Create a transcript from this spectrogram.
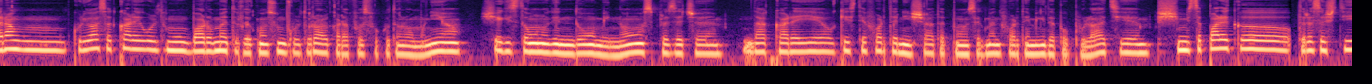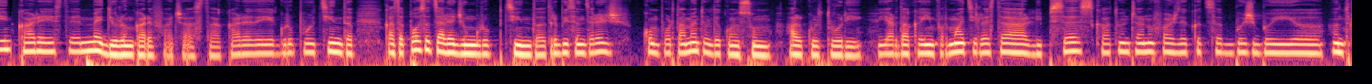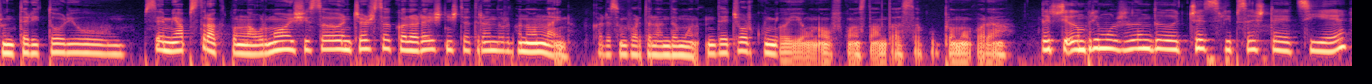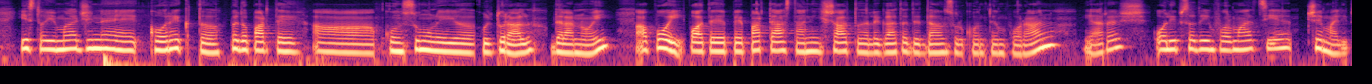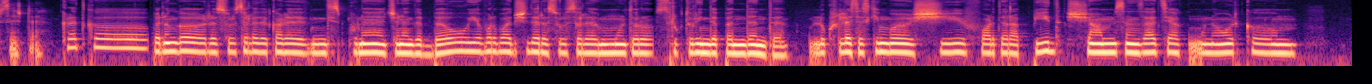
Eram curioasă care e ultimul barometru de consum cultural care a fost făcut în România și există unul din 2019, dar care e o chestie foarte nișată pe un segment foarte mic de populație și mi se pare că trebuie să știi care este mediul în care faci asta, care e grupul țintă. Ca să poți să-ți alegi un grup țintă, trebuie să înțelegi comportamentul de consum al culturii. Iar dacă informațiile astea lipsesc, atunci nu faci decât să bâșbâi uh, într-un teritoriu semi-abstract până la urmă și să încerci să călărești niște trenduri în online care sunt foarte la îndemână. Deci oricum e un off constant asta cu promovarea deci, în primul rând, ce îți lipsește ție este o imagine corectă, pe de-o parte, a consumului cultural de la noi, apoi, poate pe partea asta nișată legată de dansul contemporan, iarăși, o lipsă de informație, ce mai lipsește? Cred că, pe lângă resursele de care dispune CNDB-ul, e vorba și de resursele multor structuri independente. Lucrurile se schimbă și foarte rapid și am senzația uneori că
